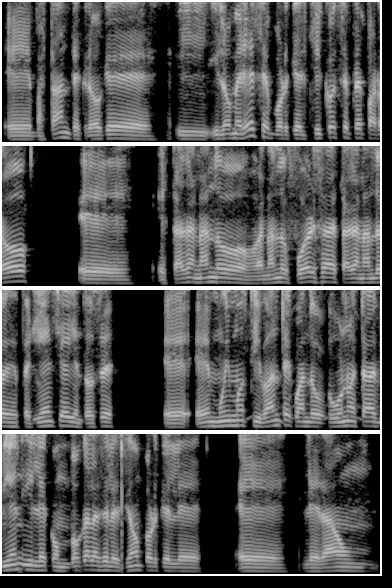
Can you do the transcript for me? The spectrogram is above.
eh, bastante, creo que y, y, lo merece porque el chico se preparó, está ganando ganando fuerza, está ganando experiencia y entonces es muy motivante cuando uno está bien y le convoca a la selección porque le eh, le da un,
